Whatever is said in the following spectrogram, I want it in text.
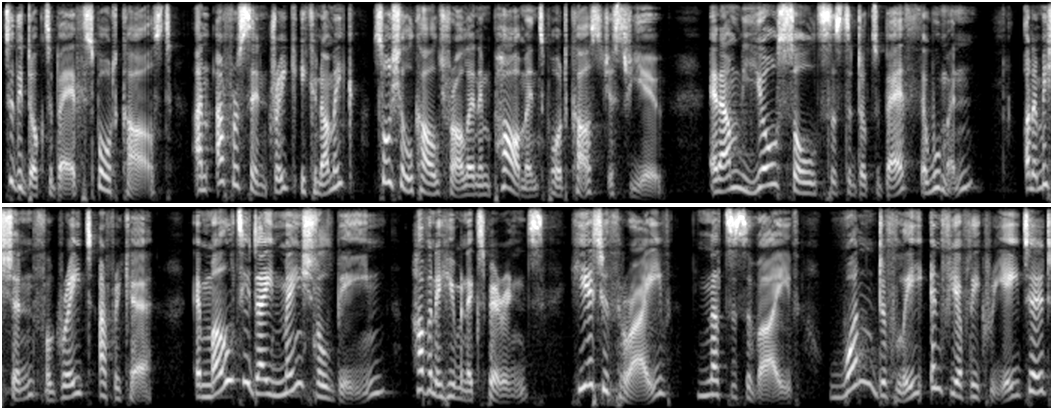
to the Dr. Beth's podcast, an Afrocentric economic, social, cultural, and empowerment podcast just for you. And I'm your soul sister, Dr. Beth, a woman on a mission for great Africa, a multi-dimensional being having a human experience, here to thrive, not to survive wonderfully and fearfully created,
